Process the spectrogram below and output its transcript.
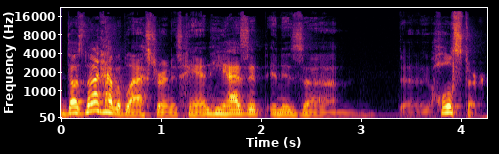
does not have a blaster in his hand, he has it in his uh, uh, holster.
